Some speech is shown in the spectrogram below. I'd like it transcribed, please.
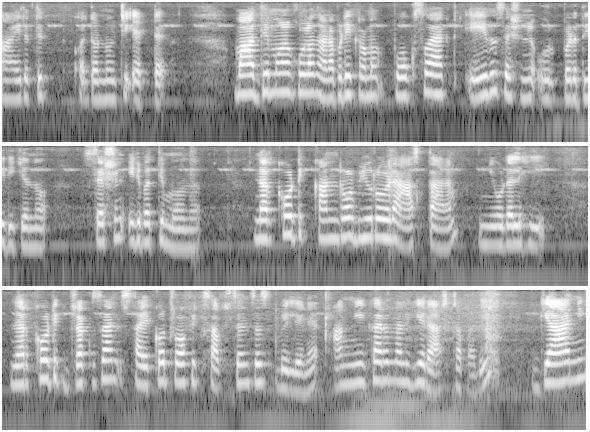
ആയിരത്തി തൊണ്ണൂറ്റി എട്ട് മാധ്യമങ്ങൾക്കുള്ള നടപടിക്രമം പോക്സോ ആക്ട് ഏത് സെഷനിൽ ഉൾപ്പെടുത്തിയിരിക്കുന്നു? സെഷൻ ഇരുപത്തിമൂന്ന്. നർക്കോട്ടിക് കൺട്രോൾ ബ്യൂറോയുടെ ആസ്ഥാനം New Delhi. Narcotic drugs and psychotropic substances ബില്ലിന് അംഗീകാരം നൽകിയ രാഷ്ട്രപതി ഗ്യാനി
